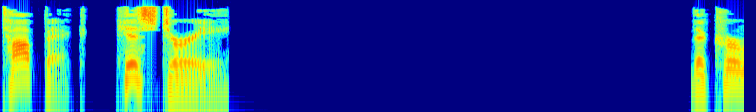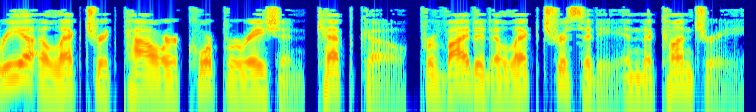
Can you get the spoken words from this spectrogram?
Topic: History. The Korea Electric Power Corporation (KEPCO) provided electricity in the country.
